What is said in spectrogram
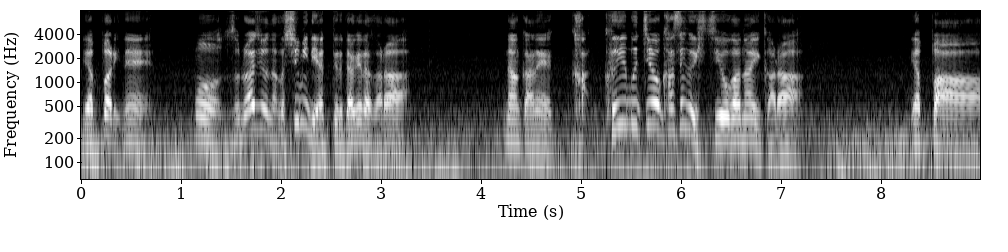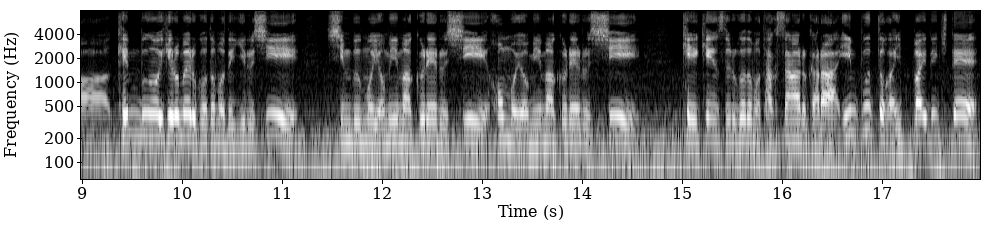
やっぱりね、もう、そのラジオなんか趣味でやってるだけだから、なんかね、食いぶちを稼ぐ必要がないから、やっぱ、見聞を広めることもできるし、新聞も読みまくれるし、本も読みまくれるし、経験することもたくさんあるから、インプットがいっぱいできて、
